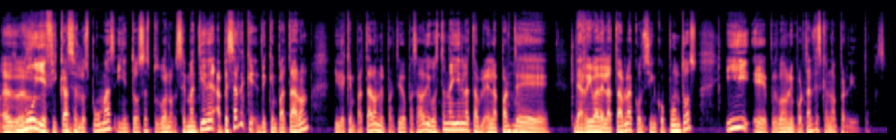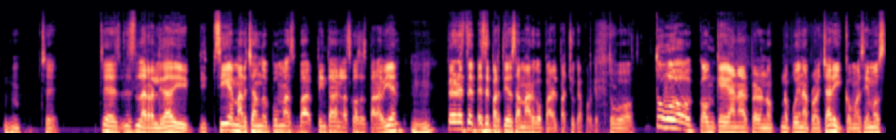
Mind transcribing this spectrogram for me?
Es- es- Muy eficaces los Pumas y entonces, pues bueno, se mantienen, a pesar de que, de que empataron y de que empataron el partido pasado, digo, están ahí en la, tabla, en la parte de arriba de la tabla con cinco puntos y eh, pues bueno, lo importante es que no ha perdido Pumas. Sí. Sí, es, es la realidad y, y sigue marchando Pumas, va, pintaban las cosas para bien. Pero en este, este partido es amargo para el Pachuca porque tuvo, tuvo con qué ganar, pero no, no pudieron aprovechar. Y como decimos,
